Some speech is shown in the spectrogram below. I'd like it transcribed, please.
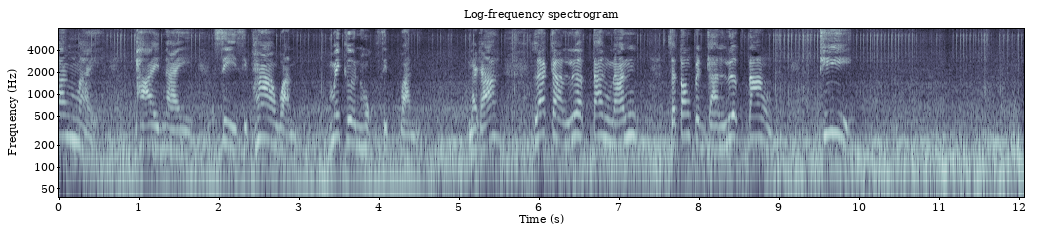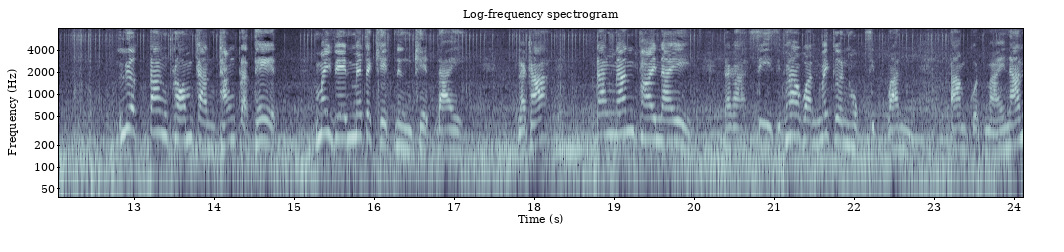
ตั้งใหม่ ภายใน 45 วัน ไม่เกิน 60 วันนะคะ และการเลือกตั้งนั้นจะต้องเป็นการเลือกตั้งที่ เลือกตั้งพร้อมกันทั้งประเทศ ไม่เว้นแม้แต่เขตหนึ่งเขตใดนะคะ ดังนั้นภายในนะคะ45 วันไม่เกิน 60 วัน ตามกฎหมายนั้น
